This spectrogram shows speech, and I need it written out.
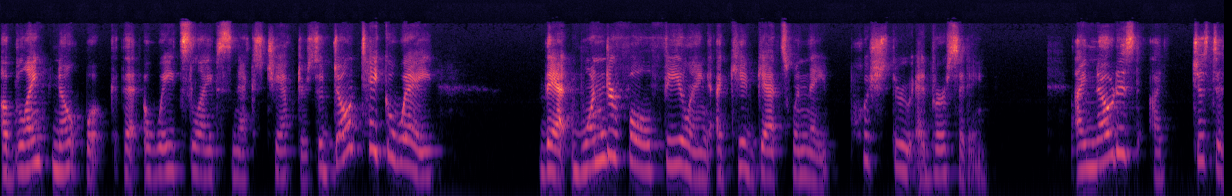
a blank notebook that awaits life's next chapter. So don't take away that wonderful feeling a kid gets when they push through adversity. I noticed a, just a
